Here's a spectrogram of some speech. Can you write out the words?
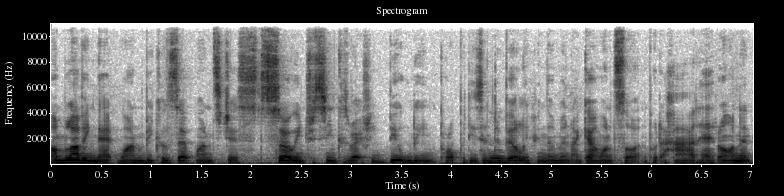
I'm loving that one because that one's just so interesting because we're actually building properties and mm. developing them and I go on site and put a hard hat on and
